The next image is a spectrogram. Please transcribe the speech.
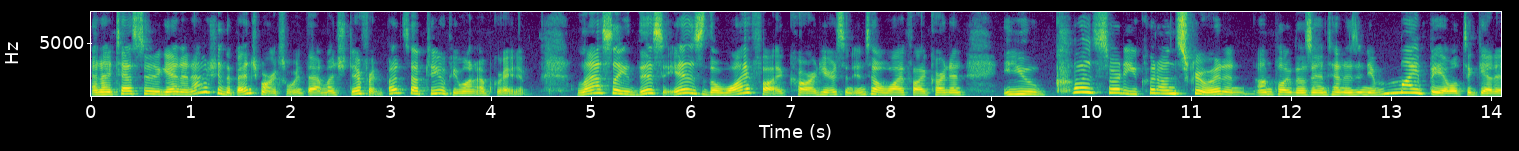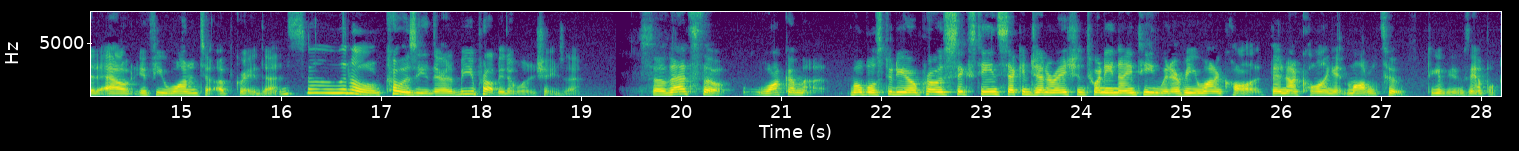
And I tested it again, and actually the benchmarks weren't that much different, but it's up to you if you want to upgrade it. Lastly, this is the Wi-Fi card here. It's an Intel Wi-Fi card, and you could sort of, you could unscrew it and unplug those antennas, and you might be able to get it out if you wanted to upgrade that. It's a little cozy there, but you probably don't want to change that. So that's the Wacom Mobile Studio Pro 16, second generation 2019, whatever you want to call it. They're not calling it Model 2, to give you an example.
